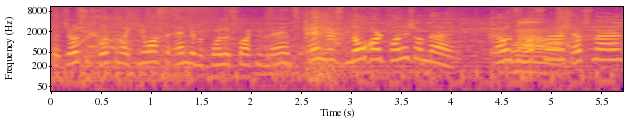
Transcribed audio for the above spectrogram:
But Joseph's looking like he wants to end it before the stock even ends. And there's no hard punish on that. That was Wow. an up smash, F smash.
